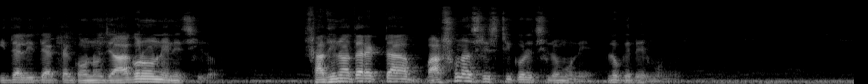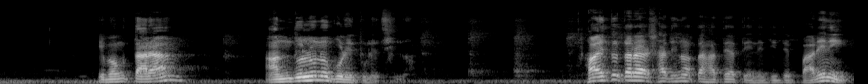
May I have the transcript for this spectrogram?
ইতালিতে একটা গণজাগরণ এনেছিল। স্বাধীনতার একটা বাসনা সৃষ্টি করেছিল মনে, লোকেদের মনে। এবং তারা আন্দোলনও গড়ে তুলেছিল। হয়তো তারা স্বাধীনতা হাতে হাতে এনে দিতে পারেনি,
